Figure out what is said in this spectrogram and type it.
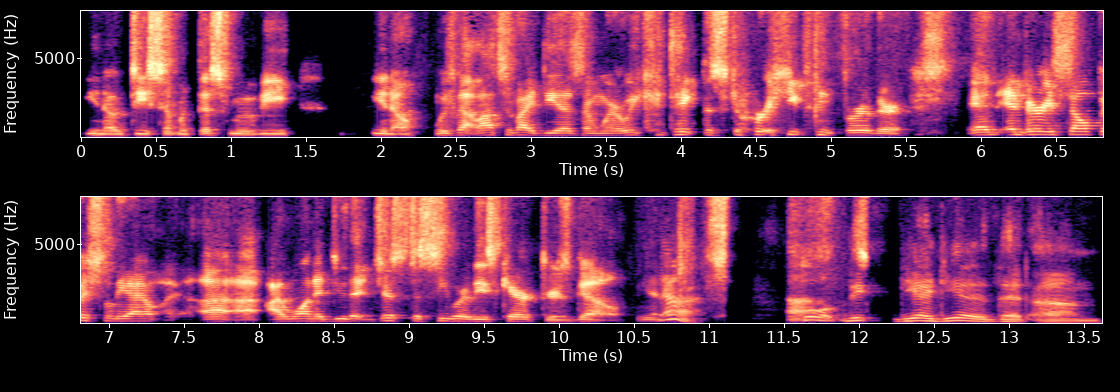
you know decent with this movie, you know we've got lots of ideas on where we can take the story even further. And and very selfishly, I I, I want to do that just to see where these characters go. You know. Yeah. Uh, well, the the idea that um,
